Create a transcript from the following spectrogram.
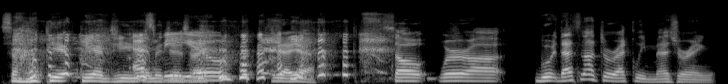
so P- PNG images. Right? yeah, yeah. So we're uh, we're that's not directly measuring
